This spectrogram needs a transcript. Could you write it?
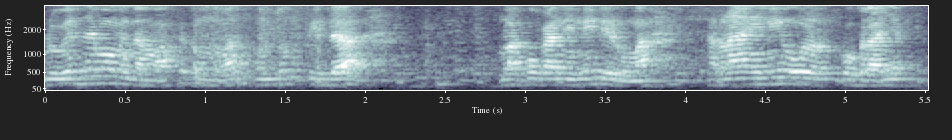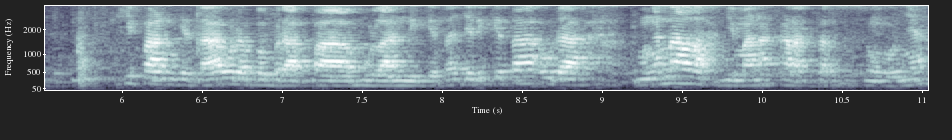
sebelumnya saya mau minta maaf ya teman-teman untuk tidak melakukan ini di rumah. Karena ini ular kobranya kipan kita udah beberapa bulan di kita. Jadi kita udah mengenal lah gimana karakter sesungguhnya.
